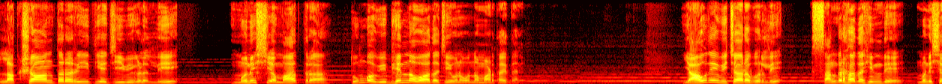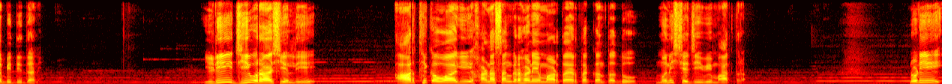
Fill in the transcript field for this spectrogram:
ಲಕ್ಷಾಂತರ ರೀತಿಯ ಜೀವಿಗಳಲ್ಲಿ ಮನುಷ್ಯ ಮಾತ್ರ ತುಂಬ ವಿಭಿನ್ನವಾದ ಜೀವನವನ್ನು ಮಾಡ್ತಾ ಇದ್ದಾನೆ. ಯಾವುದೇ ವಿಚಾರ ಬರಲಿ, ಸಂಗ್ರಹದ ಹಿಂದೆ ಮನುಷ್ಯ ಬಿದ್ದಿದ್ದಾನೆ. ಇಡೀ ಜೀವರಾಶಿಯಲ್ಲಿ ಆರ್ಥಿಕವಾಗಿ ಹಣ ಸಂಗ್ರಹಣೆ ಮಾಡ್ತಾ ಇರತಕ್ಕಂಥದ್ದು ಮನುಷ್ಯ ಜೀವಿ ಮಾತ್ರ. ನೋಡಿ,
